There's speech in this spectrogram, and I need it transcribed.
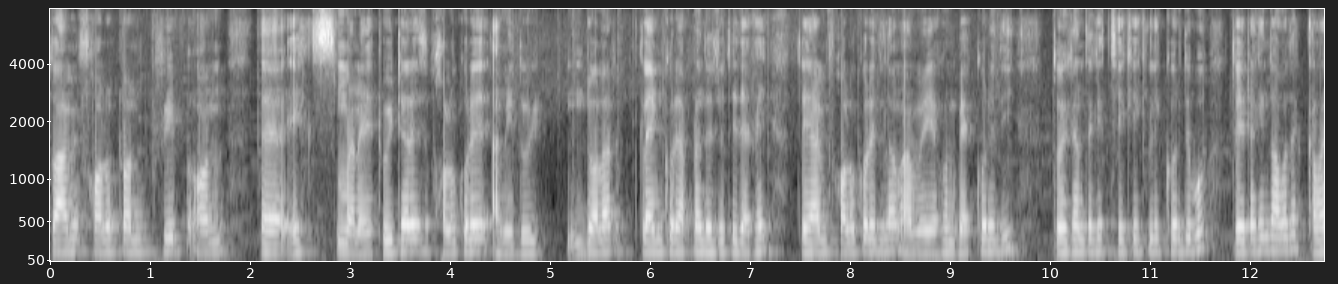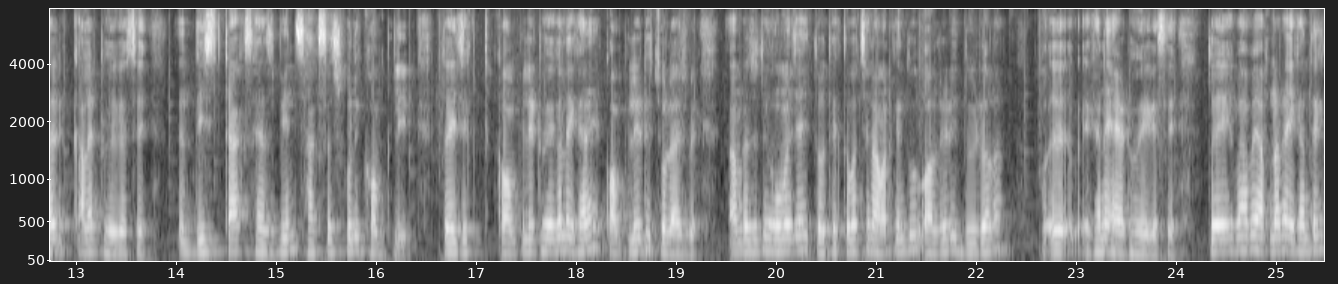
তো আমি ফলো টন ক্রিপ অন এক্স মানে টুইটারে ফলো করে আমি দুই ডলার ক্লাইম করে আপনাদের যদি দেখাই, তো আমি ফলো করে দিলাম, আমি এখন ব্যাক করে দিই। তো এখান থেকে চেকে ক্লিক করে দেবো। তো এটা কিন্তু আমাদের কালার কালেক্ট হয়ে গেছে। This task has been successfully complete তো এই যে কমপ্লিট হয়ে গেলে, এখানে কমপ্লিটে চলে আসবে। আমরা যদি হোমে যাই, তো দেখতে পাচ্ছেন আমার কিন্তু অলরেডি দুই ডলার এখানে অ্যাড হয়ে গেছে। তো এইভাবে আপনারা এখান থেকে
